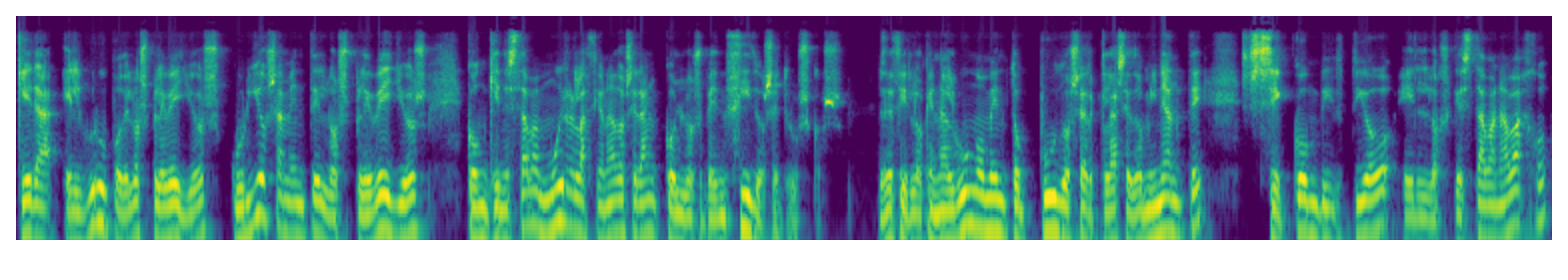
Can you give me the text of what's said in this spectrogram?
que era el grupo de los plebeyos, curiosamente los plebeyos con quien estaban muy relacionados eran con los vencidos etruscos. Es decir, lo que en algún momento pudo ser clase dominante se convirtió en los que estaban abajo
